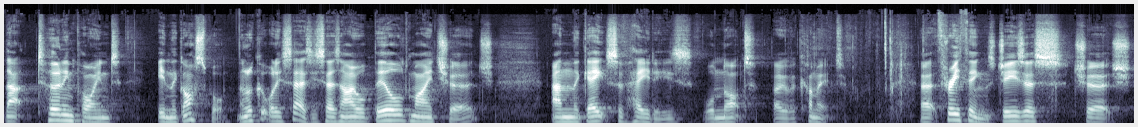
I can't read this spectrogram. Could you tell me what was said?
that turning point in the gospel. And look at what he says. He says, I will build my church, and the gates of Hades will not overcome it. Uh, three things Jesus, church,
